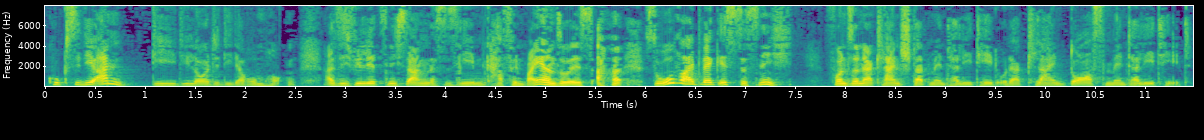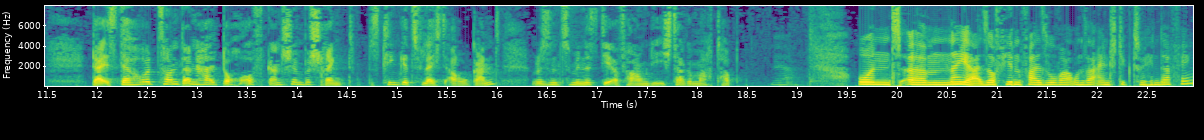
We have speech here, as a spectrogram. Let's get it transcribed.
guck sie dir an, die, die Leute, die da rumhocken. Also ich will jetzt nicht sagen, dass es in jedem Kaff in Bayern so ist, aber so weit weg ist es nicht von so einer Kleinstadtmentalität oder Kleindorfmentalität. Da ist der Horizont dann halt doch oft ganz schön beschränkt. Das klingt jetzt vielleicht arrogant, aber das sind zumindest die Erfahrungen, die ich da gemacht habe. Und ähm, naja, also auf jeden Fall so war unser Einstieg zu Hinterfing.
